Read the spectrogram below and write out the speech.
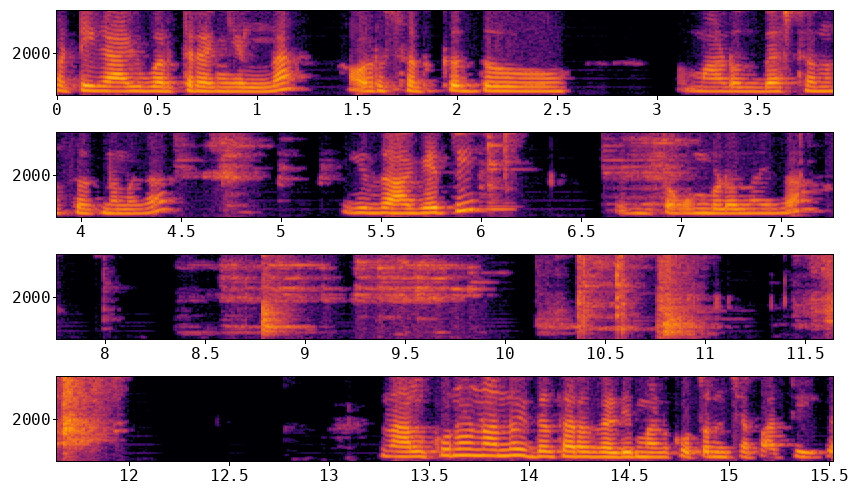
ಹೊಟ್ಟಿಗೆ ಆಗಿ ಬರ್ತಿರಂಗಿಲ್ಲ, ಅವ್ರ ಸದಕದ್ದು ಮಾಡೋದು ಬೆಸ್ಟ್ ಅನ್ಸತ್ ನನಗ. ಇದಾಗೈತಿ. ಇದನ್ನ ತಗೊಂಡ್ಬಿಡೋಣ ಈಗ. ನಾಲ್ಕುನು ನಾನು ಇದೇ ತರ ರೆಡಿ ಮಾಡ್ಕೋತೀನಿ ಚಪಾತಿ ಈಗ.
